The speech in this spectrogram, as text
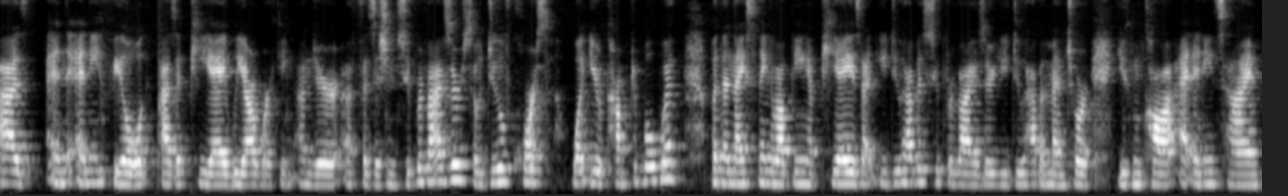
as in any field as a PA we are working under a physician supervisor. So do of course what you're comfortable with. But the nice thing about being a PA is that you do have a supervisor you do have a mentor. You can call at any time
